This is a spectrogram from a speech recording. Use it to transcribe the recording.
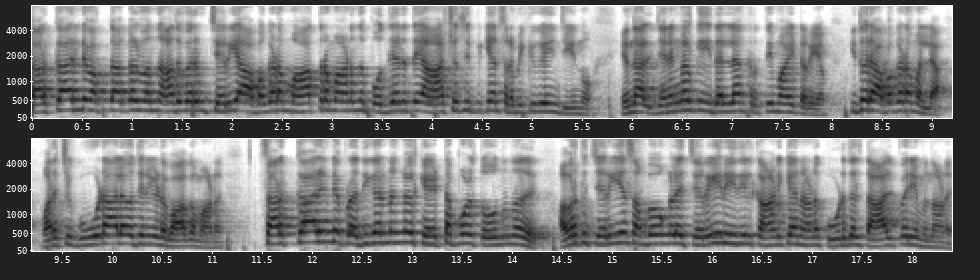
സർക്കാരിന്റെ വക്താക്കൾ വന്ന് അത് വെറും ചെറിയ അപകടം മാത്രമാണെന്ന് പൊതുജനത്തെ ആശ്വസിപ്പിക്കാൻ ശ്രമിക്കുകയും ചെയ്യുന്നു. എന്നാൽ ജനങ്ങൾക്ക് ഇതെല്ലാം കൃത്യമായിട്ടറിയാം. ഇതൊരു അപകടമല്ല മറിച്ച് ഗൂഢാലോചനയുടെ ഭാഗമാണ്. സർക്കാരിന്റെ പ്രതികരണങ്ങൾ കേട്ടപ്പോൾ തോന്നുന്നത് അവർക്ക് ചെറിയ സംഭവങ്ങളെ ചെറിയ രീതിയിൽ കാണിക്കാനാണ് കൂടുതൽ താല്പര്യമെന്നാണ്.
